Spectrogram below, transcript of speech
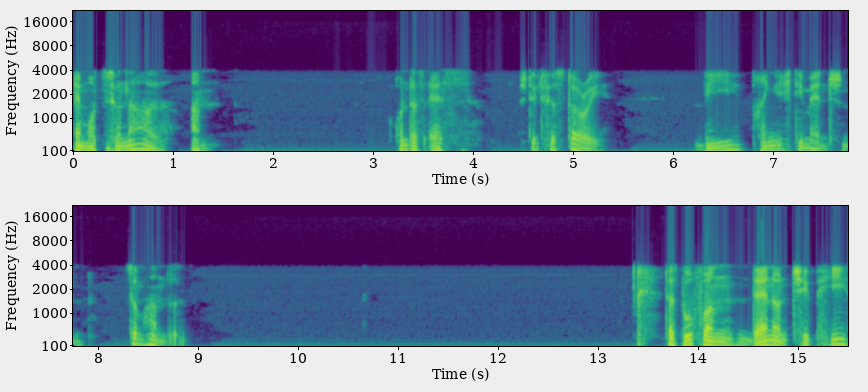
emotional an? Und das S steht für Story. Wie bringe ich die Menschen zum Handeln? Das Buch von Dan und Chip Heath,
